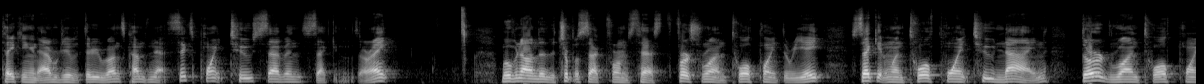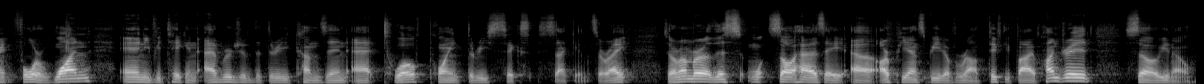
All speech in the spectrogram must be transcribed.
Taking an average of three runs comes in at 6.27 seconds, all right? Moving on to the triple stack performance test. First run, 12.38. Second run, 12.29. Third run, 12.41. And if you take an average of the three, it comes in at 12.36 seconds, all right? So remember, this saw has a uh, RPM speed of around 5,500. So, you know,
